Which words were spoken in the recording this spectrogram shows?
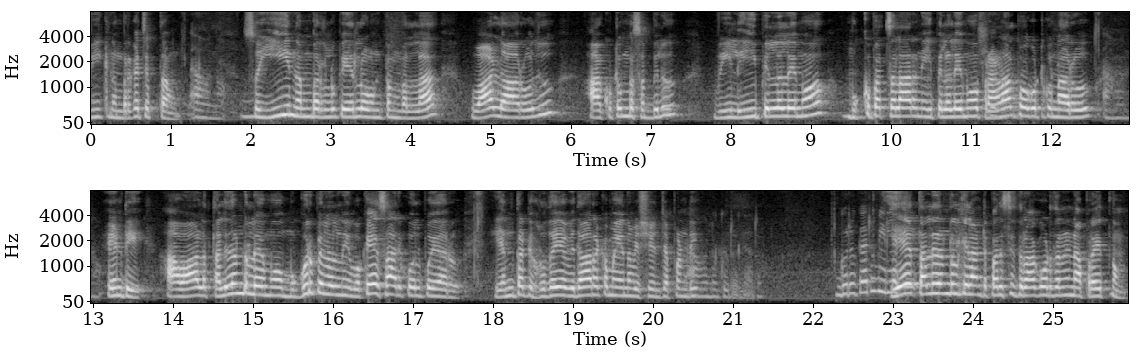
వీక్ నెంబర్గా చెప్తాము సో ఈ నెంబర్లు పేరులో ఉండటం వల్ల వాళ్ళు ఆ రోజు ఆ కుటుంబ సభ్యులు వీళ్ళు ఈ పిల్లలేమో ముక్కు పచ్చలారని ఈ పిల్లలేమో ప్రాణాలు పోగొట్టుకున్నారు. ఏంటి? ఆ వాళ్ళ తల్లిదండ్రులేమో ముగ్గురు పిల్లల్ని ఒకేసారి కోల్పోయారు. ఎంతటి హృదయ విదారకమైన విషయం చెప్పండి? గురుగారు. ఏ తల్లిదండ్రులకి ఇలాంటి పరిస్థితి రాకూడదని నా ప్రయత్నం.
